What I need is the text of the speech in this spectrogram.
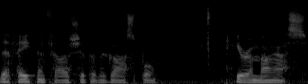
the faith and fellowship of the gospel here among us.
